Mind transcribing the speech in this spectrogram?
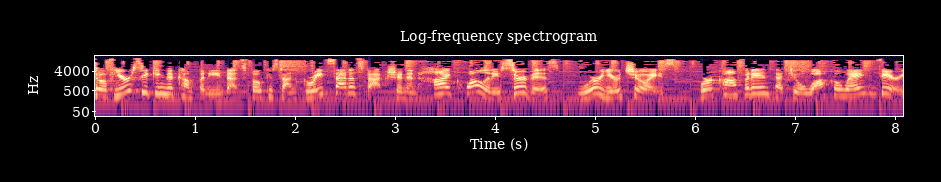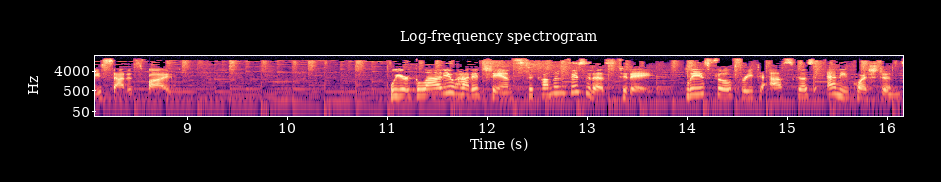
So if you're seeking a company that's focused on great satisfaction and high quality service, we're your choice. We're confident that you'll walk away very satisfied. We are glad you had a chance to come and visit us today. Please feel free to ask us any questions.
